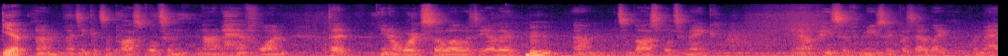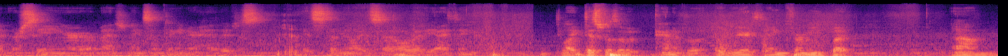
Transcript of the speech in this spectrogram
Yep. Um, I think it's impossible to not have one that you know works so well with the other. hmm Um, it's impossible to make you know a piece of music without like ima- or seeing or imagining something in your head. It just Yeah. it stimulates that already. I think. Like this was a kind of a, a weird thing for me, but um,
